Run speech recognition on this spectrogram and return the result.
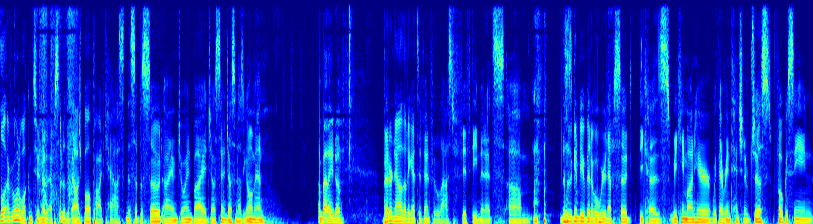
Hello, everyone. Welcome to another episode of the Dodgeball Podcast. In this episode, I am joined by Justin. Justin, how's it going, man? I'm bad. How you doing? Better now that I got to vent for the last 50 minutes. Um, this is going to be a bit of a weird episode because we came on here with every intention of just focusing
